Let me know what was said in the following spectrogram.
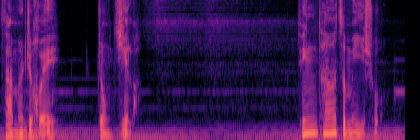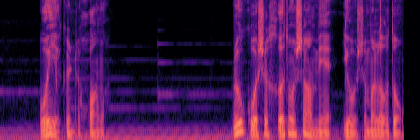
咱们这回。”中计了。听他这么一说，我也跟着慌了。如果是合同上面有什么漏洞，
